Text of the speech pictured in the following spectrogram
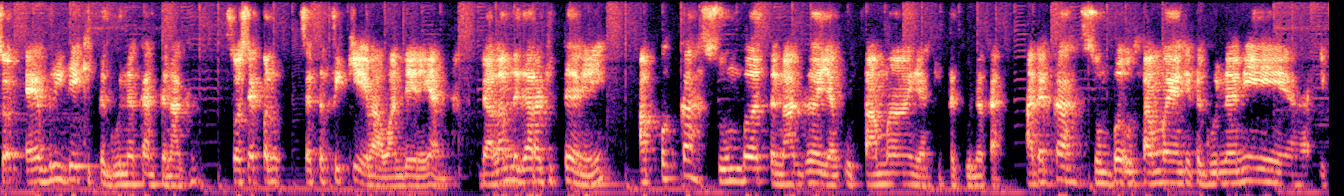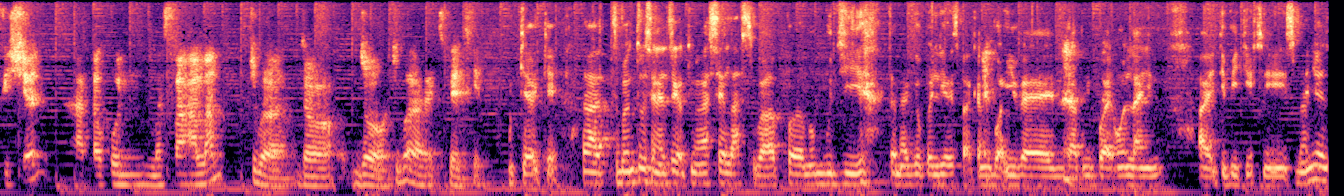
So every day kita gunakan tenaga So saya, per, saya terfikir lah one day ni kan. Dalam negara kita ni, apakah sumber tenaga yang utama yang kita gunakan? Adakah sumber utama yang kita guna ni uh, efisien ataupun mesra alam? Cuba Jo, Jo cuba explain sikit. Okay, okay. Uh, sebelum tu saya nak cakap terima kasih lah sebab apa memuji tenaga belia sebab kami buat event, kami buat online uh, activities ni. Sebenarnya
